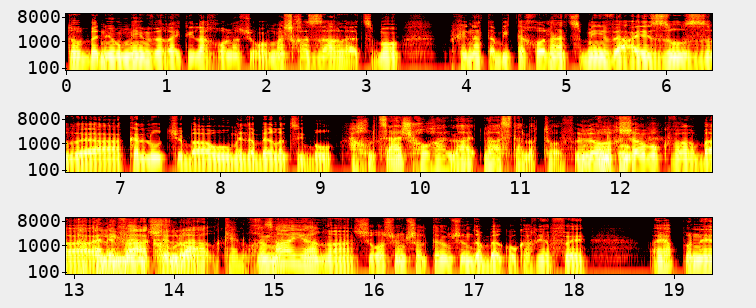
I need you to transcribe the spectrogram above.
טוב בנאומים, וראיתי לאחרונה שהוא ממש חזר לעצמו מבחינת הביטחון העצמי והעזוז והקלות שבה הוא מדבר לציבור. החולצה השחורה לא, לא עשתה לו טוב. לא, הוא, עכשיו הוא, הוא כבר באלמנט שלו. כן, הוא חזר. ומה היה רע שראש ממשלתנו שמדבר כל כך יפה, היה פונה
